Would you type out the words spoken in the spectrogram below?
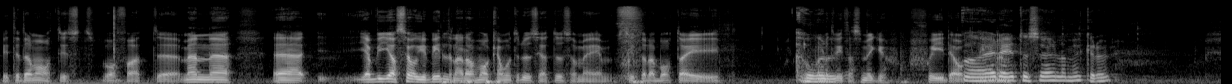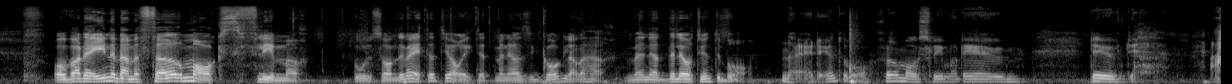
lite dramatiskt. Bara för att, eh, men eh, eh, jag, jag såg ju bilderna. De har kanske inte du sett, du som är, sitter där borta i... Något vis har så mycket skidåkning. Nej, det är inte så jävla mycket du. Och vad det innebär med förmaksflimmer, Olsson, det vet inte jag riktigt. Men jag googlar det här. Men ja, det låter ju inte bra. Nej, det är inte bra. Förmaksflimmer, det är ju... Det är ju... Ah,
